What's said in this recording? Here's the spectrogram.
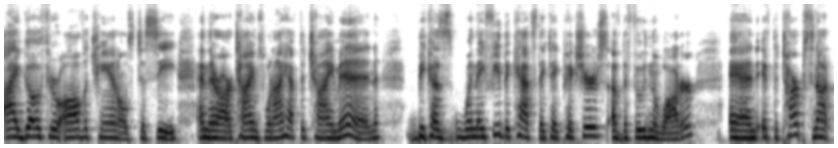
I go through all the channels to see. And there are times when I have to chime in because when they feed the cats, they take pictures of the food and the water. And if the tarp's not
